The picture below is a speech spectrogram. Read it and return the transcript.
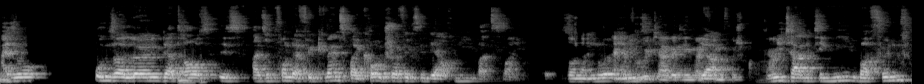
also unser Learning daraus ist, also von der Frequenz bei Code Traffic sind wir auch nie über zwei, sondern nur ich Retargeting bei ja, fünf gesprochen. Retargeting nie über fünf.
